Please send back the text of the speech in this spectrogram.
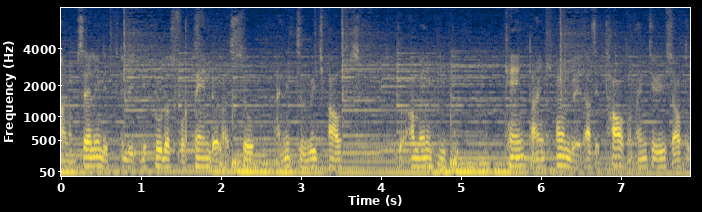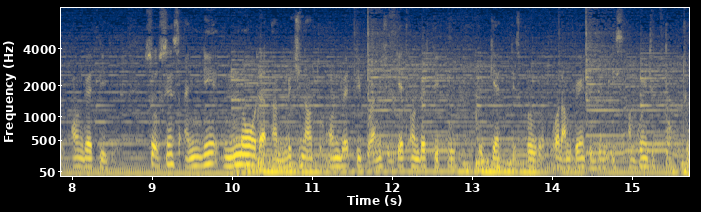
and I'm selling the, the, the products for ten dollars. So I need to reach out to how many people 10 times 100 that's a thousand. I need to reach out to 100 people. So since i need, know that i'm reaching out to 100 people i need to get 100 people to get this product. What i'm going to do is i'm going to talk to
